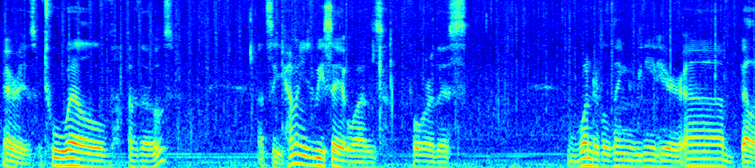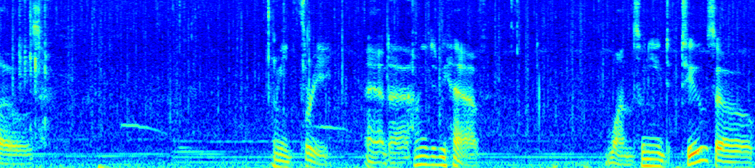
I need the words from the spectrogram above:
There is 12 of those. Let's see, how many did we say it was for this wonderful thing we need here? Uh, bellows. We need three. And uh, how many did we have? One. So we need two, so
